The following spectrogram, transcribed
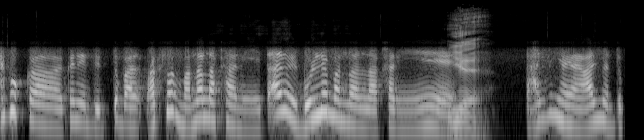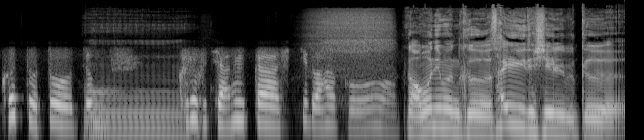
해볼까. 근데 이제 또 마- 막상 만날라 하니 딸을 몰래 만날라 하니 예. 나중에 알면 또 그것도 또좀 어... 그러지 않을까 싶기도 하고 그러니까 어머님은 그 사위 되실 그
